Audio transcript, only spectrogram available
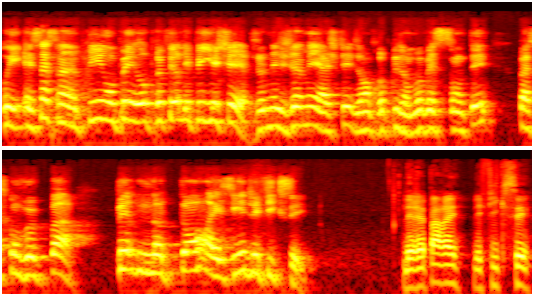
Oui, et ça, ça a un prix. On, paye, on préfère les payer cher. Je n'ai jamais acheté des entreprises en mauvaise santé parce qu'on veut pas perdre notre temps à essayer de les fixer. Les réparer, les fixer.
